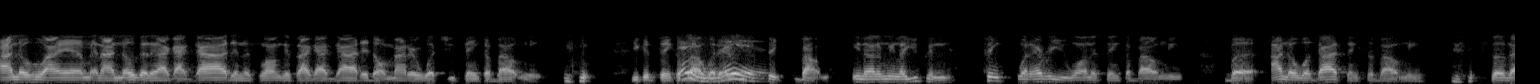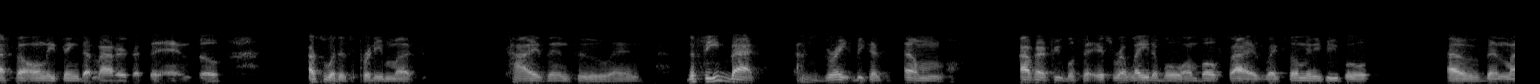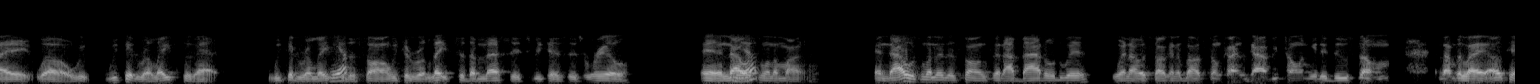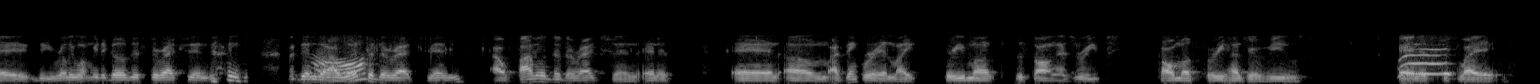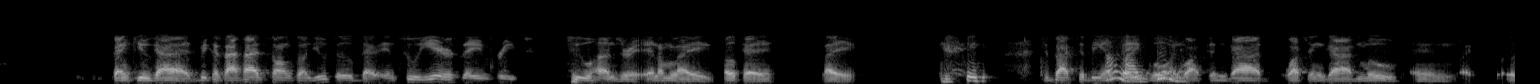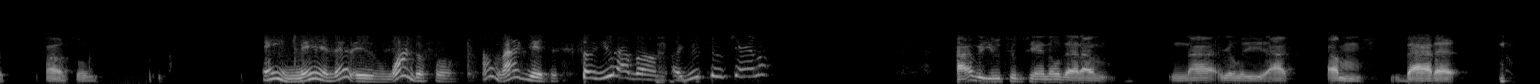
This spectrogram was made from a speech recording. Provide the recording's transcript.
I know who I am and I know that I got God and as long as I got God, it don't matter what you think about me. you can think about whatever you think about you know what I mean? Like you can think whatever you want to think about me, but I know what God thinks about me. so that's the only thing that matters at the end. So that's what it's pretty much ties into and the feedback is great because um I've heard people say it's relatable on both sides. Like so many people have been like, well, we we could relate to that. We could relate Yep. to the song. We could relate to the message because it's real. And that Yep. was one of my and that was one of the songs that I battled with when I was talking about sometimes God be telling me to do something and I'd be like, Okay, do you really want me to go this direction? but then when I went the direction, I followed the direction and it's and um I think we're in like three months the song has reached almost three hundred views. And it's just like thank you God because I've had songs on YouTube that in two years they've reached two hundred and I'm like, okay, like to back to being Oh, faithful and watching God watching God move and like awesome. Amen. That is wonderful. Oh my goodness. So you have um, a YouTube channel? I have a YouTube channel that I'm not really I I'm bad at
